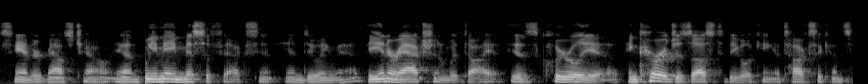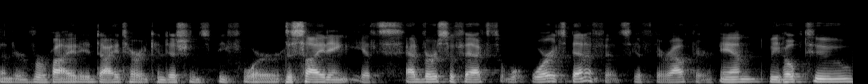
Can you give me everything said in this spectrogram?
standard mouse chow, and we may miss effects in, in doing that. The interaction with diet is clearly a, encourages us to be looking at toxicants under a variety of dietary conditions before deciding its adverse effects or its benefits if they're out there. And we hope to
